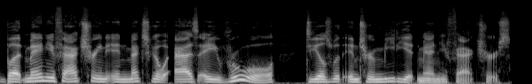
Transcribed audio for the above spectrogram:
but manufacturing in Mexico, as a rule, deals with intermediate manufacturers.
